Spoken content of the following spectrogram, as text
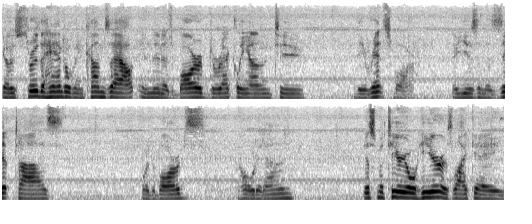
goes through the handle, then comes out, and then is barbed directly onto the rinse bar. They're using the zip ties for the barbs to hold it on. This material here is like a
